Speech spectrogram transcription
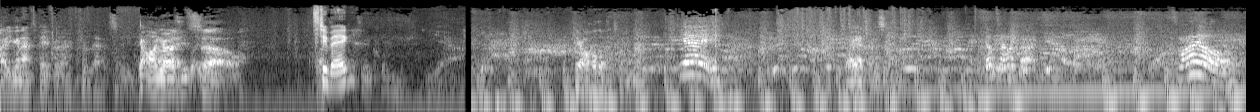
Alright, you're gonna have to pay for that. For that. So you... On your Alright, ass, so. It's too big. Yeah. Here, I'll hold up the 21. Yay! So I gotta turn this down. Don't sound like that. Smile.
